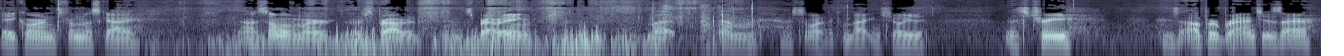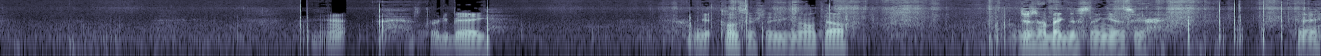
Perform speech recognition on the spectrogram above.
acorns from this guy. Uh, some of them are, are sprouted and sprouting, but um, just wanted to come back and show you this tree. There's the upper branches there. Yeah, it's pretty big. I'll get closer so you can all tell just how big this thing is here. Okay,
